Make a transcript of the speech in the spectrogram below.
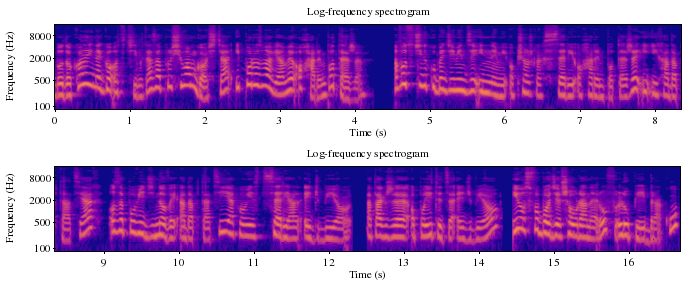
bo do kolejnego odcinka zaprosiłam gościa i porozmawiamy o Harrym Potterze. A w odcinku będzie m.in. o książkach z serii o Harrym Potterze i ich adaptacjach, o zapowiedzi nowej adaptacji, jaką jest serial HBO, a także o polityce HBO i o swobodzie showrunnerów lub jej braku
